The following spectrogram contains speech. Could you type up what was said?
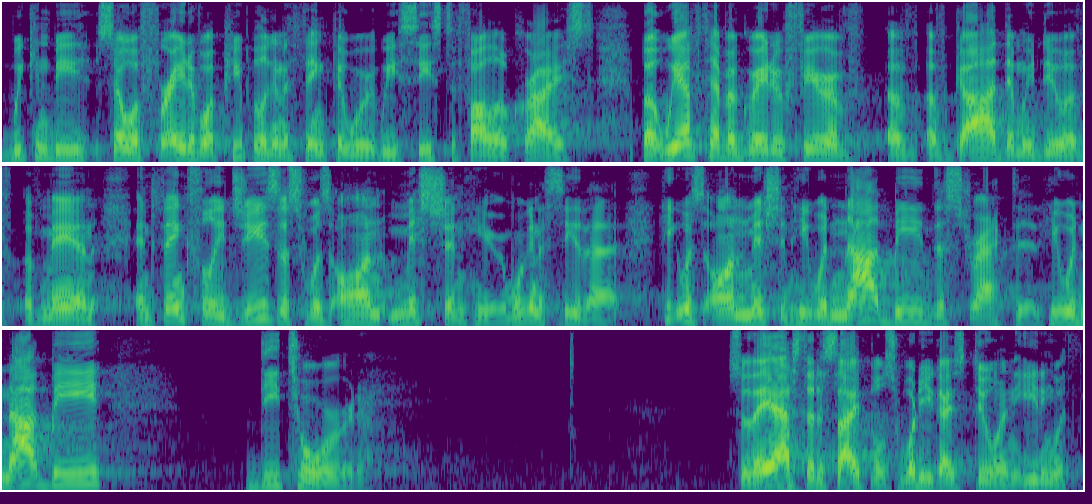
We can be so afraid of what people are going to think that we cease to follow Christ, but we have to have a greater fear of, of, of God than we do of, of man. And thankfully, Jesus was on mission here. And we're going to see that. He was on mission. He would not be distracted, he would not be detoured. So they asked the disciples, What are you guys doing, eating with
